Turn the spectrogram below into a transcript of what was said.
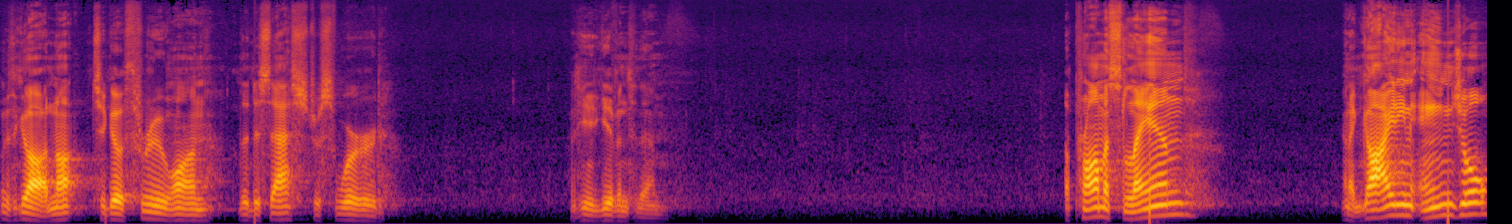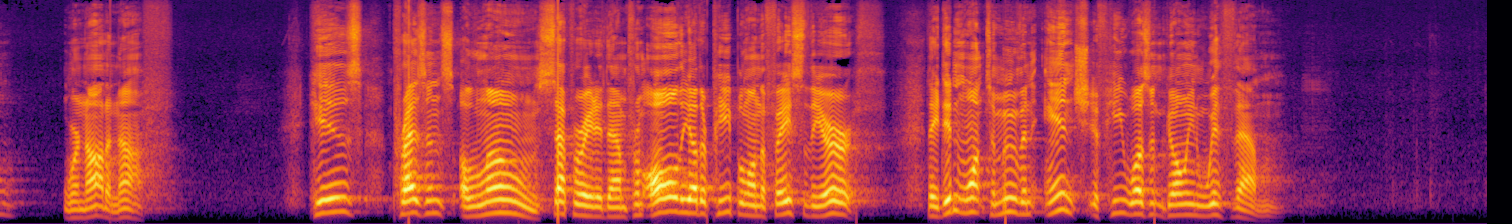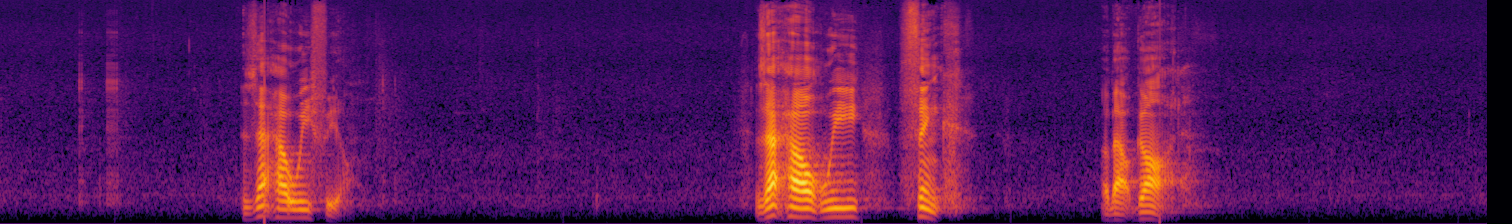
with God not to go through on the disastrous word that he had given to them. A promised land and a guiding angel were not enough. His presence alone separated them from all the other people on the face of the earth. They didn't want to move an inch if he wasn't going with them. Is that how we feel? Is that how we think about God?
